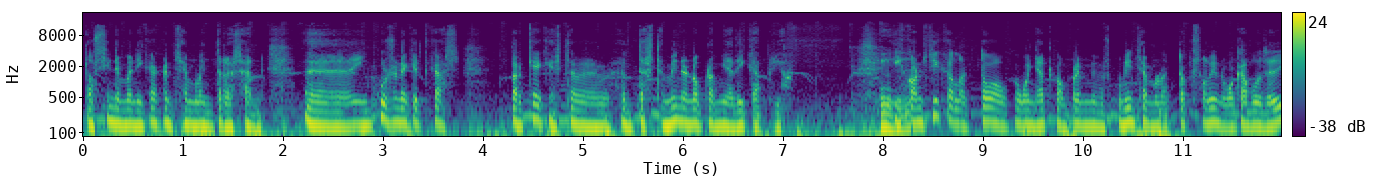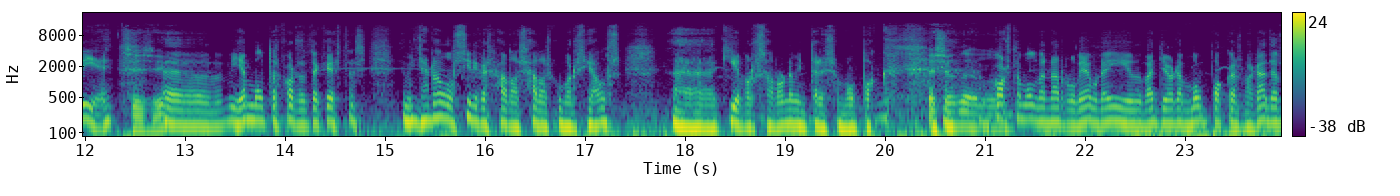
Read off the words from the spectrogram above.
del cine americà que em sembla interessant. Eh, inclús en aquest cas, per què aquest testament a no premiar DiCaprio? Uh -huh. i consti que l'actor que ha guanyat el Premi Masculí sembla un actor excel·lent, ho acabo de dir eh? Sí, sí. Eh, hi ha moltes coses d'aquestes en general el cine que es fa a les sales comercials eh, aquí a Barcelona m'interessa molt poc Això de... em costa molt d'anar-lo a veure i el vaig veure molt poques vegades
